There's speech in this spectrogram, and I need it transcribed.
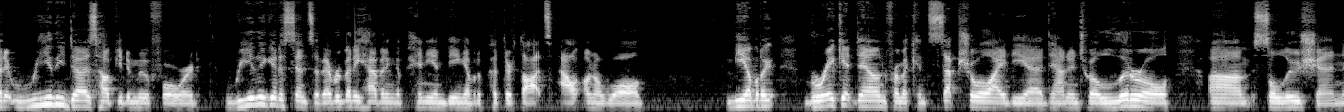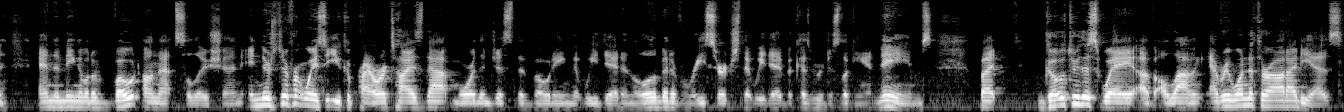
but it really does help you to move forward, really get a sense of everybody having an opinion, being able to put their thoughts out on a wall be able to break it down from a conceptual idea down into a literal um, solution and then being able to vote on that solution. And there's different ways that you could prioritize that more than just the voting that we did and a little bit of research that we did because we were just looking at names. But go through this way of allowing everyone to throw out ideas,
